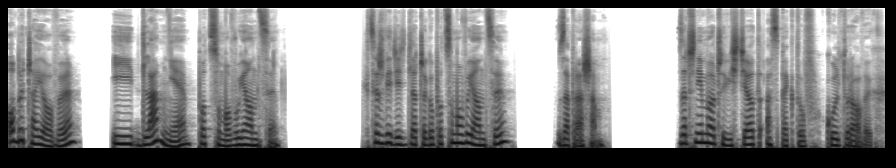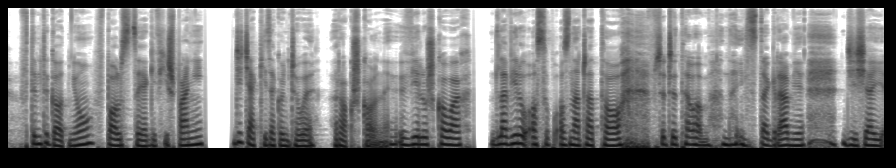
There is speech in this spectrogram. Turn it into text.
obyczajowy i dla mnie podsumowujący. Chcesz wiedzieć, dlaczego podsumowujący? Zapraszam. Zaczniemy oczywiście od aspektów kulturowych. W tym tygodniu w Polsce, jak i w Hiszpanii, dzieciaki zakończyły rok szkolny. W wielu szkołach dla wielu osób oznacza to, przeczytałam na Instagramie dzisiaj,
